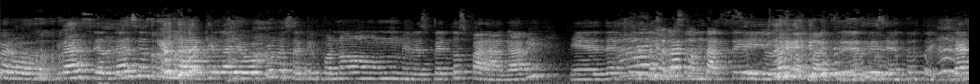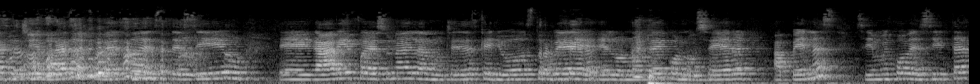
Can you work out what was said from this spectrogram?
pero gracias, gracias que la, que la llevó con nuestro equipo. No, mis respetos para Gaby. Eh, de hecho, Ah, yo la contacté, Sí, yo la contacté, sí, es cierto. te- Gracias, Chío, gracias por eso. Este, sí, eh, Gaby fue es una de las muchachas que yo tuve el honor de conocer apenas, sí, muy jovencita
